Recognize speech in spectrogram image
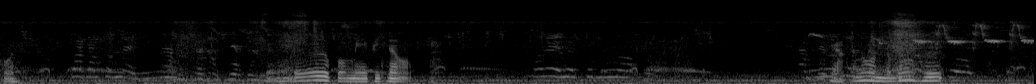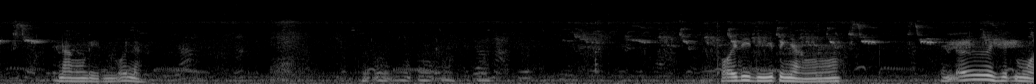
คนเสียงเด้อพ่อแม่พี่น้องอยากนอนแล้วบ้างเฮ้ยนั่งเล่นบ่น่ะถอยดีๆเป็นอย่างเห็นเอ้ยเห็ดหมว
